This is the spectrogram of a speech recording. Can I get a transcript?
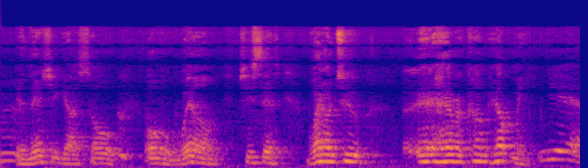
Mm. And then she got so overwhelmed, she says, why don't you uh, have her come help me? Yeah.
